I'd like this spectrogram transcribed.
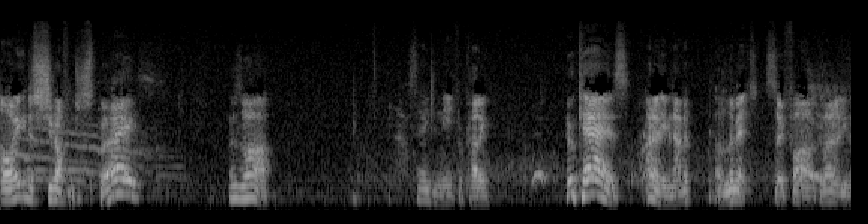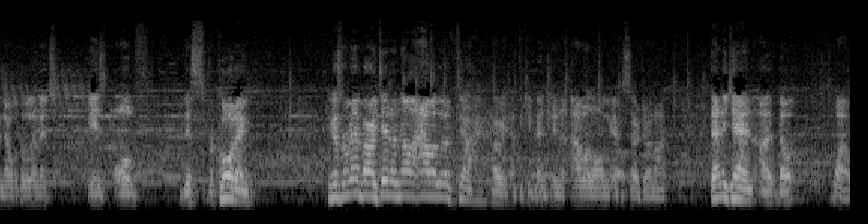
Oh, you can just shoot off into space. Huzzah. Is there need for cutting? Who cares? I don't even have a a limit so far, because I don't even know what the limit is of this recording. Because remember, I did an hour long. I always have to keep mentioning an hour long episode, don't I? Then again, I thought, well,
